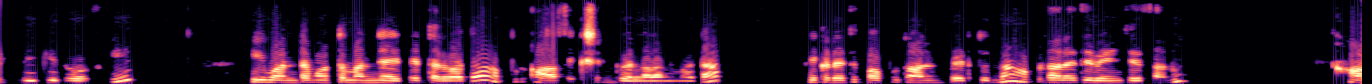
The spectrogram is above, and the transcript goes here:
ఇడ్లీకి దోశకి. ఈ వంట మొత్తం అన్ని అయిపోయిన తర్వాత అప్పుడు ఆ సెక్షన్కి వెళ్ళాలన్నమాట. ఇక్కడైతే పప్పు తాలింపు పెడుతున్నా. అప్పడాలు అయితే వేయించేసాను ఆ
